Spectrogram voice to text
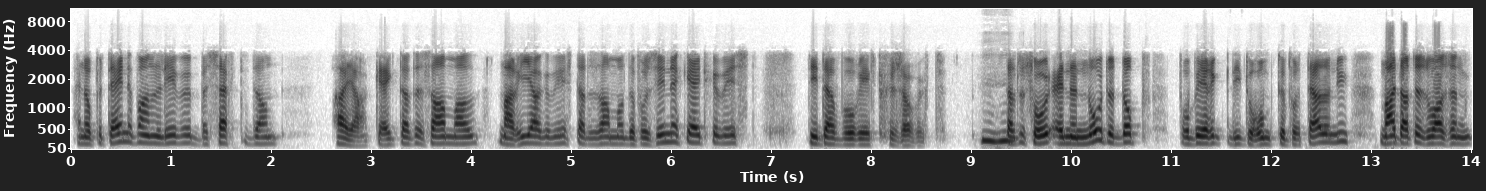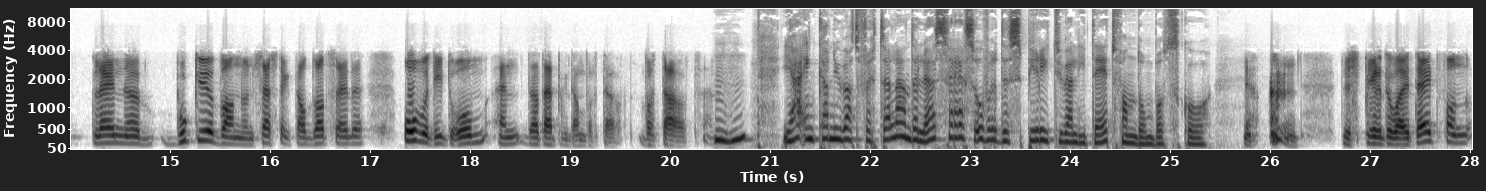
En op het einde van zijn leven beseft hij dan: ah ja, kijk, dat is allemaal Maria geweest, dat is allemaal de voorzienigheid geweest die daarvoor heeft gezorgd. Mhm. Dat is zo in een notendop probeer ik die droom te vertellen nu. Maar dat is, was een klein uh, boekje van een zestigtal bladzijden over die droom en dat heb ik dan vertaald. vertaald. Mm -hmm. Ja, en kan u wat vertellen aan de luisteraars over de spiritualiteit van Don Bosco? Ja. de spiritualiteit van,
